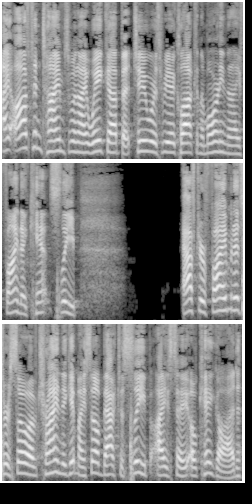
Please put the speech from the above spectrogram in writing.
I oftentimes, when I wake up at two or three o'clock in the morning and I find I can't sleep, after five minutes or so of trying to get myself back to sleep, I say, okay, God,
